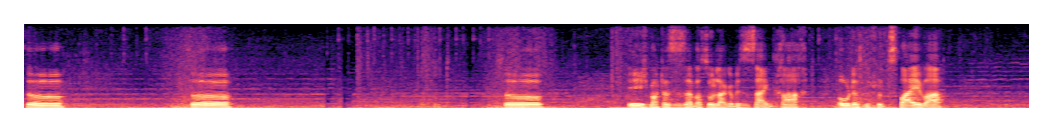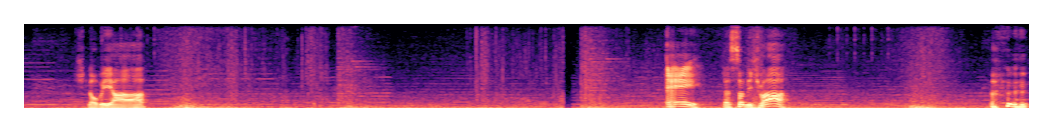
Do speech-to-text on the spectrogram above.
So. So. So. Ich mach das jetzt einfach so lange, bis es einkracht. Oh, das sind schon zwei, wa? Ich glaube, ja. Ey, das ist doch nicht wahr.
